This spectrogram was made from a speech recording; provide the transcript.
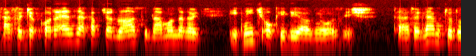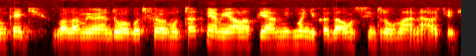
Tehát, hogy akkor ezzel kapcsolatban azt tudnám mondani, hogy itt nincs oki diagnózis. Tehát, hogy nem tudunk egy valami olyan dolgot felmutatni, ami alapján, mint mondjuk a Down-szindrómánál, hogy egy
